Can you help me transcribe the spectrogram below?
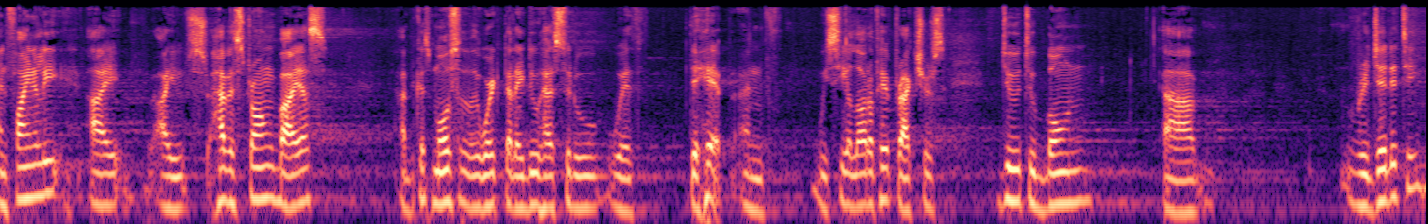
And finally, I, I have a strong bias uh, because most of the work that I do has to do with the hip. And we see a lot of hip fractures due to bone uh, rigidity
